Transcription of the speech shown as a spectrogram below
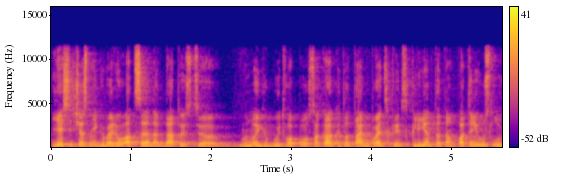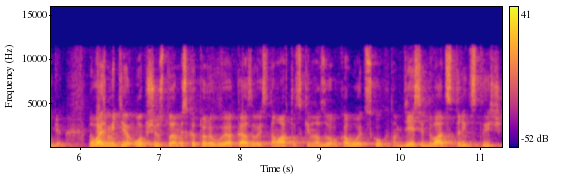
я сейчас не говорю о ценах, да, то есть э, у многих будет вопрос, а как это так, брать с клиента там по три услуги? Но возьмите общую стоимость, которую вы оказываете, там авторский надзор, у кого это сколько там, 10, 20, 30 тысяч,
